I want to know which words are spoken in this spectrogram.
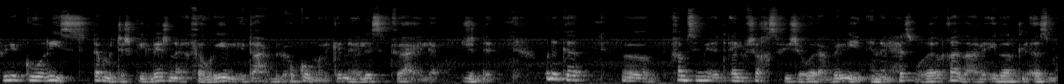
في فريكوربس تم تشكيل لجنة ثورية للإطاحة بالحكومة لكنها ليست فاعلة جدا. هناك 500 آه، ألف شخص في شوارع برلين إن الحزب غير قادر على إدارة الأزمة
